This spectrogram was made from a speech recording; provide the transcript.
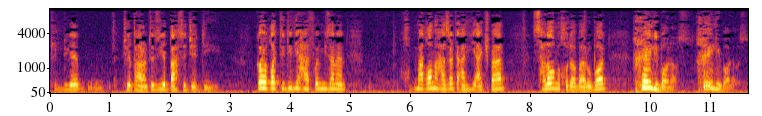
تو دیگه توی پرانتز یه بحث جدی. گاهی اوقات دیدید یه حرفایی می‌زنن. خب مقام حضرت علی اکبر سلام خدا بر باد خیلی بالاست خیلی بالاست.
